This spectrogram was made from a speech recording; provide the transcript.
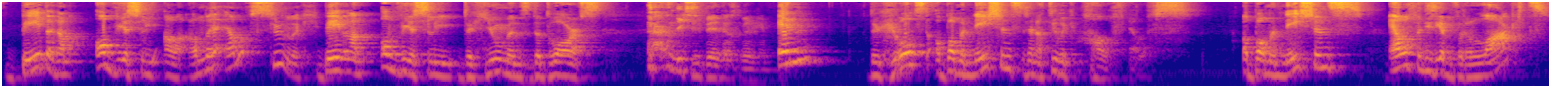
Beter dan obviously alle andere elves. Tuurlijk. Beter dan obviously de humans, de dwarves. Niks is beter als burger. En de grootste abominations zijn natuurlijk half-elves. Abominations, elfen die zich hebben verlaagd.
